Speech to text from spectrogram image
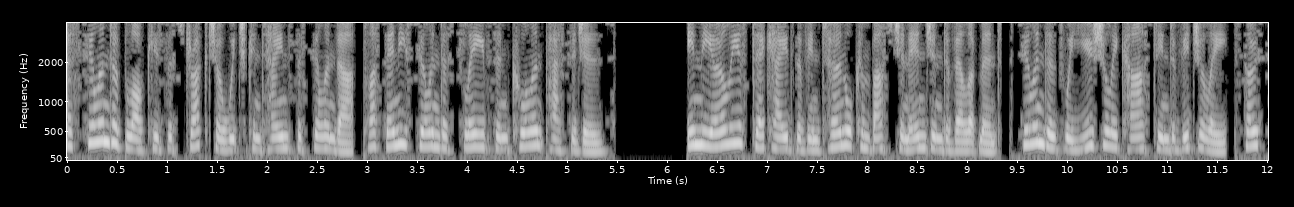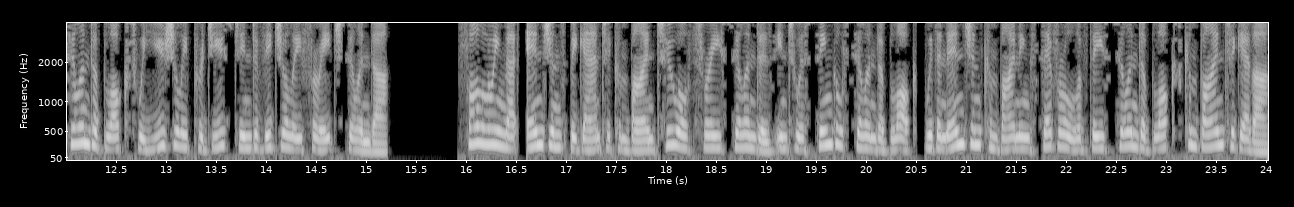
A cylinder block is the structure which contains the cylinder, plus any cylinder sleeves and coolant passages. In the earliest decades of internal combustion engine development, cylinders were usually cast individually, so cylinder blocks were usually produced individually for each cylinder. Following that, engines began to combine two or three cylinders into a single cylinder block, with an engine combining several of these cylinder blocks combined together.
